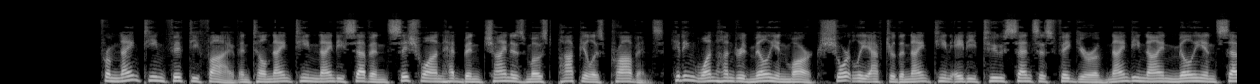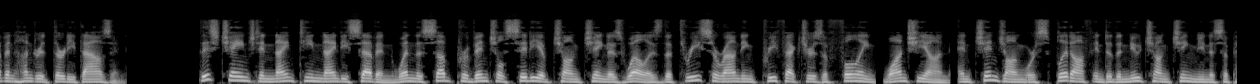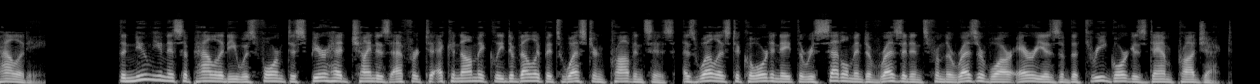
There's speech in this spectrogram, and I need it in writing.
From 1955 until 1997 Sichuan had been China's most populous province, hitting 100 million mark shortly after the 1982 census figure of 99,730,000. This changed in 1997 when the sub-provincial city of Chongqing as well as the three surrounding prefectures of Fuling, Wanxian, and Qianjiang were split off into the new Chongqing municipality. The new municipality was formed to spearhead China's effort to economically develop its western provinces, as well as to coordinate the resettlement of residents from the reservoir areas of the Three Gorges Dam project.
